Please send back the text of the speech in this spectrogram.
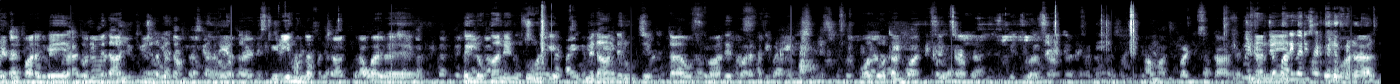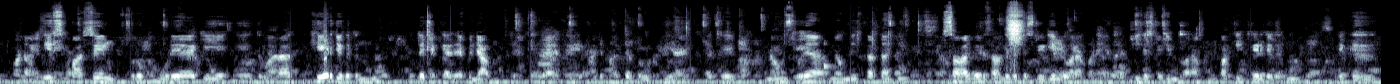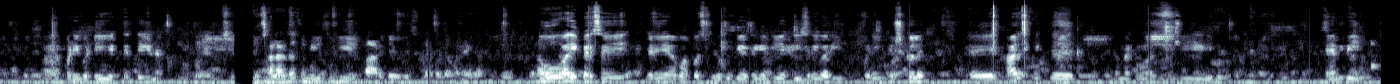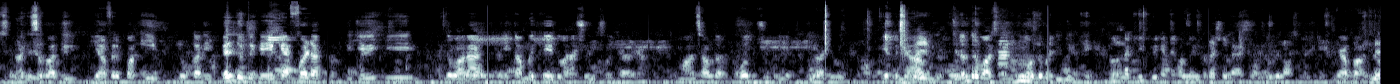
Burlton park ਦੇ ਉਹੀ ਮੈਦਾਨ ਲੋੜ ਦਾ ਹੁੰਦਾ ਸੀ ਸਟੇਡੀਅਮ ਹੁੰਦਾ ਸੀ ਪਰ ਕਈ ਲੋਕਾਂ ਨੇ ਇਹਨੂੰ ਤੋੜ ਕੇ ਮੈਦਾਨ ਦੇ ਰੂਪ ਦੇ ਦਿੱਤਾ, ਉਸ ਤੋਂ ਬਾਅਦ ਇਹ ਦੁਬਾਰਾ ਕਦੀ ਬਣਿਆ ਨਹੀਂ ਸੀ। ਬਹੁਤ ਬਹੁਤ ਧੰਨਵਾਦ। ਸਿੰਘ ਸਾਹਿਬ ਦਾ ਵਿਜੂਅਲ ਸਾਹਿਬ ਦਾ ਤੇ ਸਾਡੀ ਆਮ ਆਦਮੀ ਪਾਰਟੀ ਸਰਕਾਰ ਦਾ ਜਿਨ੍ਹਾਂ ਨੇ ਦੁਬਾਰਾ ਇਸ ਪਾਸੇ ਨੂੰ ਰੁਖ ਮੋੜਿਆ ਹੈ ਕਿ ਇਹ ਇਹ ਦੁਬਾਰਾ ਖੇਡ ਜਗਤ ਨੂੰ ਉੱਤੇ ਚੱਕਿਆ ਜਾਏ ਪੰਜਾਬ ਨੂੰ ਉੱਤੇ ਚੱਕਿਆ ਜਾਏ। ਤੇ ਅੱਜ 72 ਕਰੋੜ ਰੁਪਇਆ ਹੈ। ਇੱਥੇ ਅਨਾਉਂਸ ਹੋਇਆ ਮੈਂ ਉਮੀਦ ਕਰਦਾ ਕਿ ਸਾਲ ਡੇਢ ਸਾਲ ਦੇ ਵਿੱਚ ਸਟੇਡੀਅਮ ਦੁਆਰਾ ਬਣੇ ਹਾਕੀ ਦੇ ਸਟੇਡੀਅਮ ਦੁਆਰਾ ਬਣੇ। ਬਾਕੀ ਖੇਡ ਜਗਤ ਨੂੰ ਇੱਕ ਬੜੀ ਵੱਡੀ ਇੱਕ ਦੇਣ ਹੈ। ਅੱਛਾ ਲੱਗਦਾ ਤੁਹਾਨੂੰ ਸੀ ਕਿ ਇਹ ਪਾਰਕ ਦੇ ਇਸ ਲੈਵਲ ਦਾ ਬਣੇਗਾ? ਦੋ ਵਾਰੀ ਪੈਸੇ ਜਿਹੜੇ ਆ ਵਾਪਸ ਹੋ ਚੁੱਕੇ ਸੀਗੇ ਜੀ, ਇਹ ਤੀਸਰੀ ਵਾਰੀ ਬੜੀ ਮੁਸ਼ਕਲ ਇਹ ਹਰ ਇੱਕ, ਮੈਂ ਕਹਾਂ ਕਿ ਐਮਪੀ ਰਾਜ ਸਭਾ ਦੀ ਜਾਂ ਫਿਰ ਬਾਕੀ ਲੋਕਾਂ ਦੀ ਮਿਲ ਜੁਲ ਕੇ ਇੱਕ ਐਫਰਟ ਆ ਕਿ ਜੇ ਇਹ ਦੁਬਾਰਾ ਇਹ ਕੰਮ ਇੱਥੇ ਦੁਬਾਰਾ ਸ਼ੁਰੂ ਹੋ ਜਾ ਰਿਹਾ। ਮਾਨ ਸਾਹਿਬ ਦਾ ਬਹੁਤ ਸ਼ੁਕਰੀਆ ਕਿ ਇਹ ਪੰਜਾਬ ਜਲੰਧਰ ਵਾਸੀਆਂ ਨੂੰ ਵੱਡੀ ਦੇਣ ਦੇ ਦੋਨੋਂ ਵੀਕ ਵੀ ਕਹਿੰਦੇ ਹੁਣ ਇੰਟਰਨੈਸ਼ਨਲ ਮੈਚ ਹੋਣਾ ਲਾਸਟ ਵਿੱਚ ਕੀ ਬਾਤ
